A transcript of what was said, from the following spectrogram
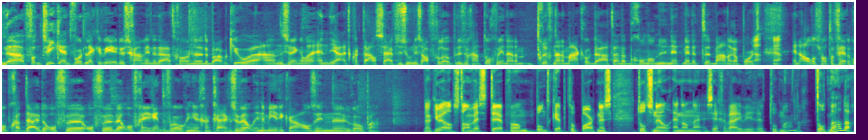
Nou, van het weekend wordt lekker weer, dus gaan we inderdaad gewoon eh, de barbecue eh, aanzwengelen. En ja, het kwartaalcijferseizoen is afgelopen, dus we gaan toch weer naar de, terug naar de macrodata. En dat begon al nu net met het eh, banenrapport. Ja, ja. En alles wat er verderop gaat duiden of, we of we wel of geen renteverhogingen gaan krijgen, zowel in Amerika als in eh, Europa. Dankjewel, Stan Westerterp van Bond Capital Partners. Tot snel en dan zeggen wij weer tot maandag. Tot maandag.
